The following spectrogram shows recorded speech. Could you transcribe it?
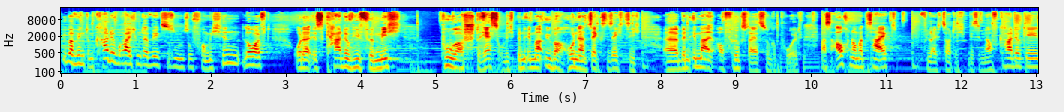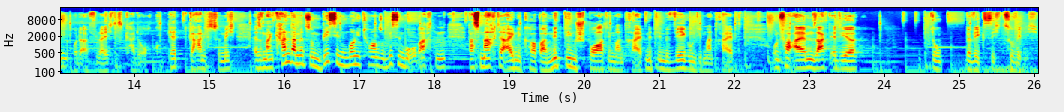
überwiegend im Kardiobereich unterwegs ist und so vor mich hin läuft, oder ist Cardio wie für mich purer Stress und ich bin immer über 166, äh, bin immer auf Höchstleistung gepolt. Was auch nochmal zeigt, vielleicht sollte ich ein bisschen mehr auf Cardio gehen oder vielleicht ist Cardio auch komplett gar nichts für mich. Also man kann damit so ein bisschen monitoren, so ein bisschen beobachten, was macht der eigene Körper mit dem Sport, den man treibt, mit den Bewegungen, die man treibt. Und vor allem sagt er dir, du bewegst dich zu wenig.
